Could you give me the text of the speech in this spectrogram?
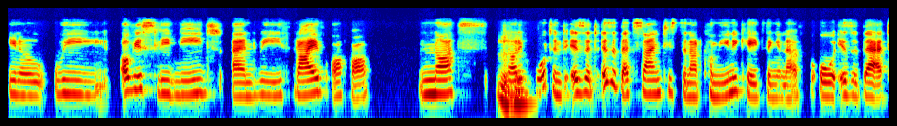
you know we obviously need and we thrive off of not mm-hmm. not important is it is it that scientists are not communicating enough or is it that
